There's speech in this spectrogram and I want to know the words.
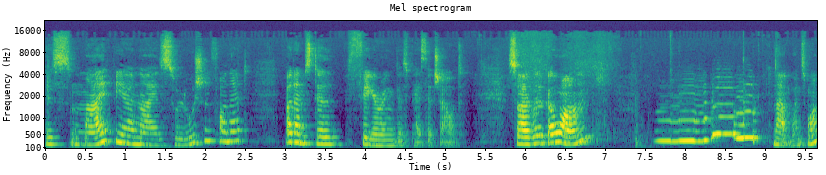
This might be a nice solution for that, but I'm still figuring this passage out. So I will go on. Now, once more.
